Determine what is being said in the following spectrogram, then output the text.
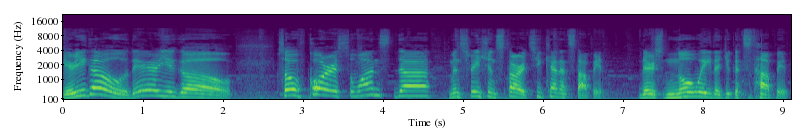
Here you go. There you go. So of course, once the menstruation starts, you cannot stop it. There's no way that you can stop it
